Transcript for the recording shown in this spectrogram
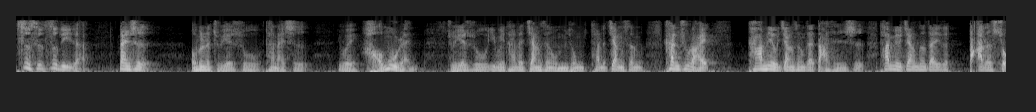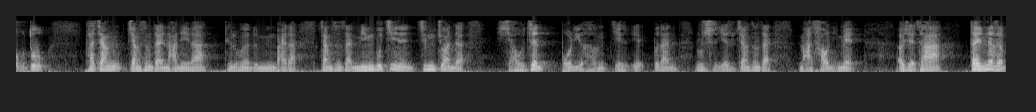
自私自利的。但是我们的主耶稣他乃是一位好牧人，主耶稣因为他的降生，我们从他的降生看出来，他没有降生在大城市，他没有降生在一个大的首都，他将降生在哪里呢？听众朋友都明白的，降生在名不见经传的。小镇伯利恒也也不但如此，耶稣降生在马槽里面，而且他在那个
